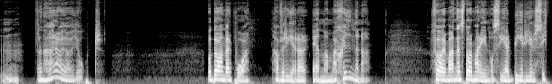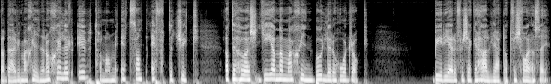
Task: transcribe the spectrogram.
mm, den här har jag gjort. Och dagen därpå havererar en av maskinerna. Förmannen stormar in och ser Birger sitta där vid maskinen och skäller ut honom med ett sånt eftertryck att det hörs genom maskinbuller och hårdrock. Birger försöker halvhjärtat försvara sig.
